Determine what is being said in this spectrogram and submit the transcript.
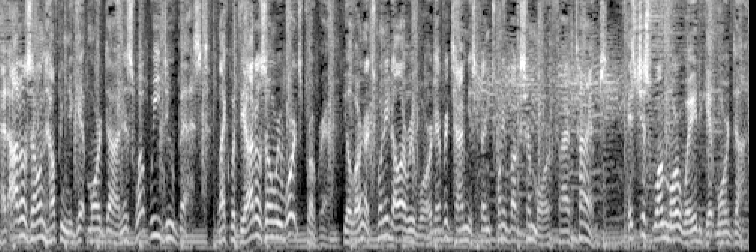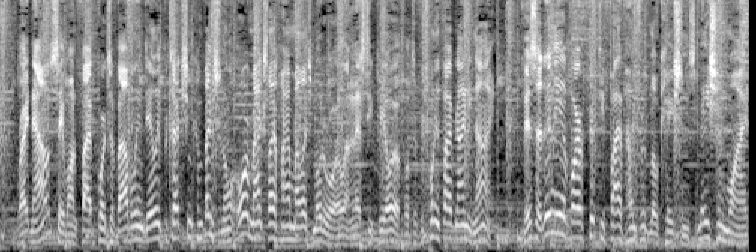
At AutoZone, helping you get more done is what we do best. Like with the AutoZone Rewards program, you'll earn a $20 reward every time you spend 20 bucks or more five times. It's just one more way to get more done. Right now, save on five quarts of Valvoline Daily Protection Conventional or Max Life High Mileage Motor Oil and an STP oil filter for $25.99. Visit any of our 5,500 locations nationwide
